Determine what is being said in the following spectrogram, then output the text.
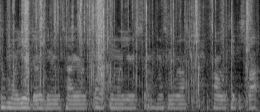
couple more years though he's gonna retire. One or two more years, so Mason Rudolph will probably take his spot.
